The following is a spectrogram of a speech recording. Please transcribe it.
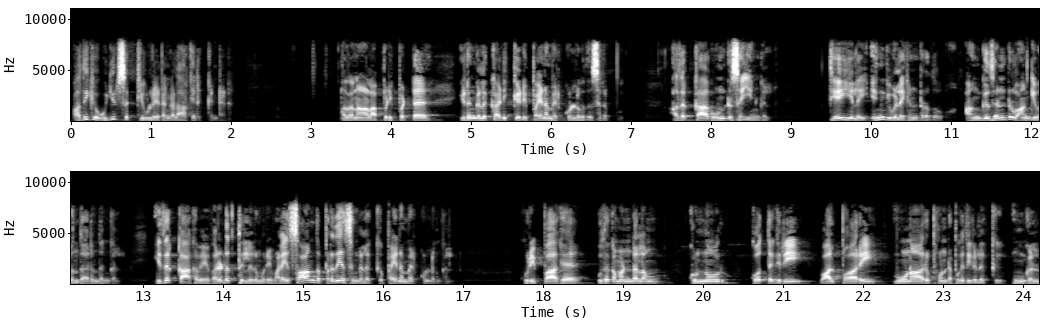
அதிக உயிர் சக்தி உள்ள இடங்களாக இருக்கின்றன. அதனால் அப்படிப்பட்ட இடங்களுக்கு அடிக்கடி பயணம் மேற்கொள்வது சிறப்பு. அதற்காக ஒன்று செய்யுங்கள். தேயிலை எங்கு விளைகின்றதோ அங்கு சென்று வாங்கி வந்து அருந்துங்கள். இதற்காகவே வருடத்தில் இருமுறை மலை சார்ந்த பிரதேசங்களுக்கு பயணம் மேற்கொள்ளுங்கள். குறிப்பாக உதகமண்டலம் குன்னூர் கோத்தகிரி வால்பாறை மூணாறு போன்ற பகுதிகளுக்கு உங்கள்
